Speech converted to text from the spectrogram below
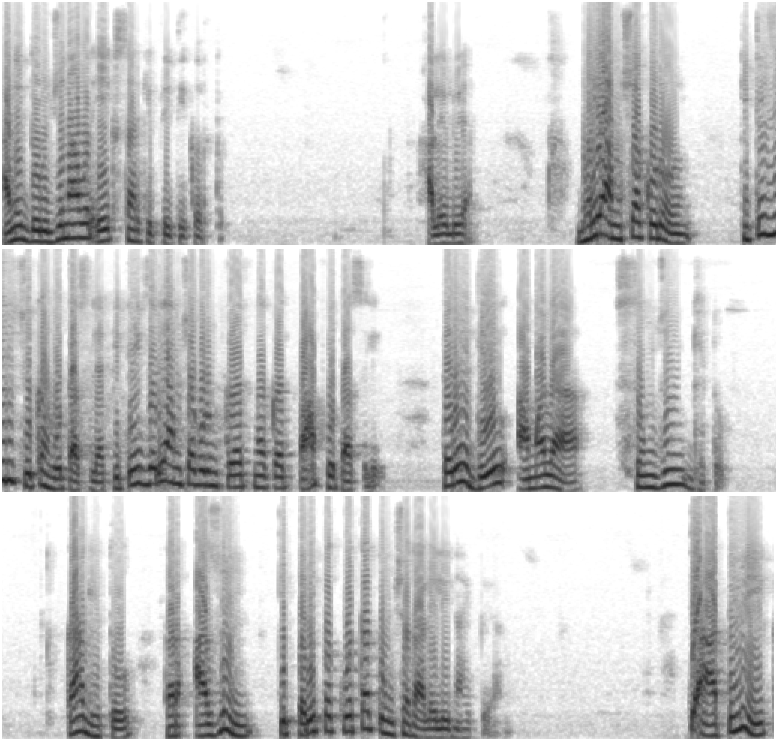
आणि दुर्जनावर एकसारखी प्रीती करतो. हालेलुया भले आमच्याकडून किती जरी चुका होत असल्या किती जरी आमच्याकडून कळत न कळत पाप होत असले तरी देव आम्हाला समजून घेतो. का घेतो? कारण अजून ती परिपक्वता तुमच्यात आलेली नाही प्रिया ते आत्मिक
